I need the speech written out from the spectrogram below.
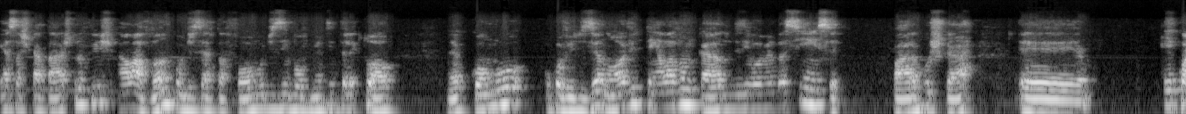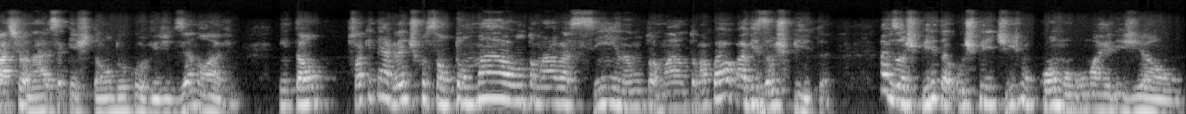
essas catástrofes alavancam, de certa forma, o desenvolvimento intelectual, né? como o Covid-19 tem alavancado o desenvolvimento da ciência para buscar é, equacionar essa questão do Covid-19. Então, só que tem a grande discussão: tomar ou não tomar vacina, não tomar, não tomar. Qual é a visão espírita? A visão espírita, o espiritismo, como uma religião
